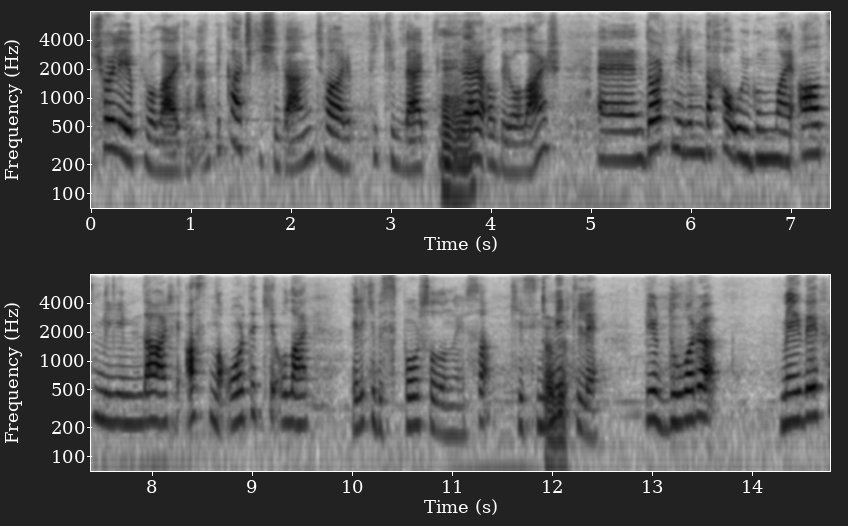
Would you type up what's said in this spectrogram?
şöyle yapıyorlar genel. Birkaç kişiden çağırıp fikirler, bilgiler alıyorlar. Ee, 4 milim daha uygun var, 6 milim daha şey. Aslında oradaki olay, hele ki bir spor salonuysa kesinlikle bir duvara MDF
